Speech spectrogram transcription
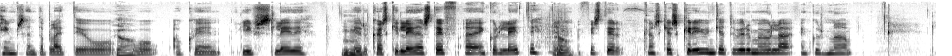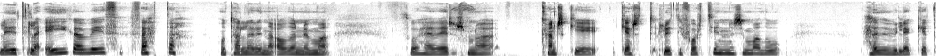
heimsendablæti og, Já. og ákveðin lífsleiði Mm. eru kannski leiðastef að einhver leiti en finnst þér kannski að skrifin getur verið mögulega einhver svona leiði til að eiga við þetta og talar hérna áðan um að þú hefðir svona kannski gert hluti í fortíðinu sem að þú hefði vilja get,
